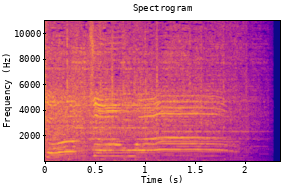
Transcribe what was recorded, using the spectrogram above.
spoke to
